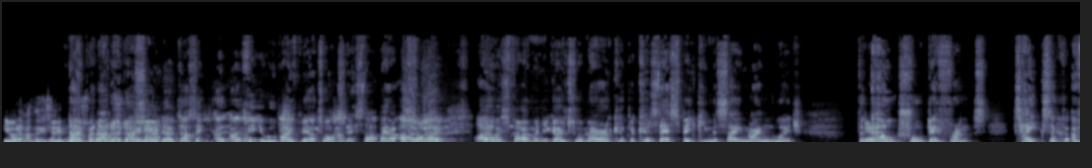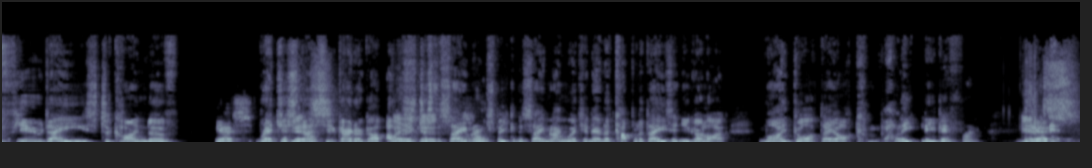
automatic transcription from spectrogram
You, I thought you said a No, but no, no, no. Sorry, no, I think I, I think you will both be able to answer this. Like, I. I, I always find when you go to America because they're speaking the same language, the Yeah. cultural difference takes a, a few days to kind of Yes. register. Yes. So you go there and go, oh, Very this just good. the same. They're all speaking the same language, and then a couple of days in, you go like, my god, they are completely different. Yes.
